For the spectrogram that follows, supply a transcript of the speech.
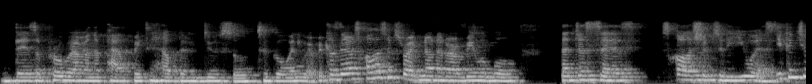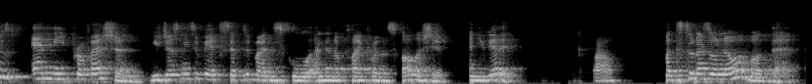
there's a program and a pathway to help them do so to go anywhere because there are scholarships right now that are available that just says scholarship to the US. You can choose any profession. You just need to be accepted by the school and then apply for the scholarship and you get it. Wow. But students don't know about that.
